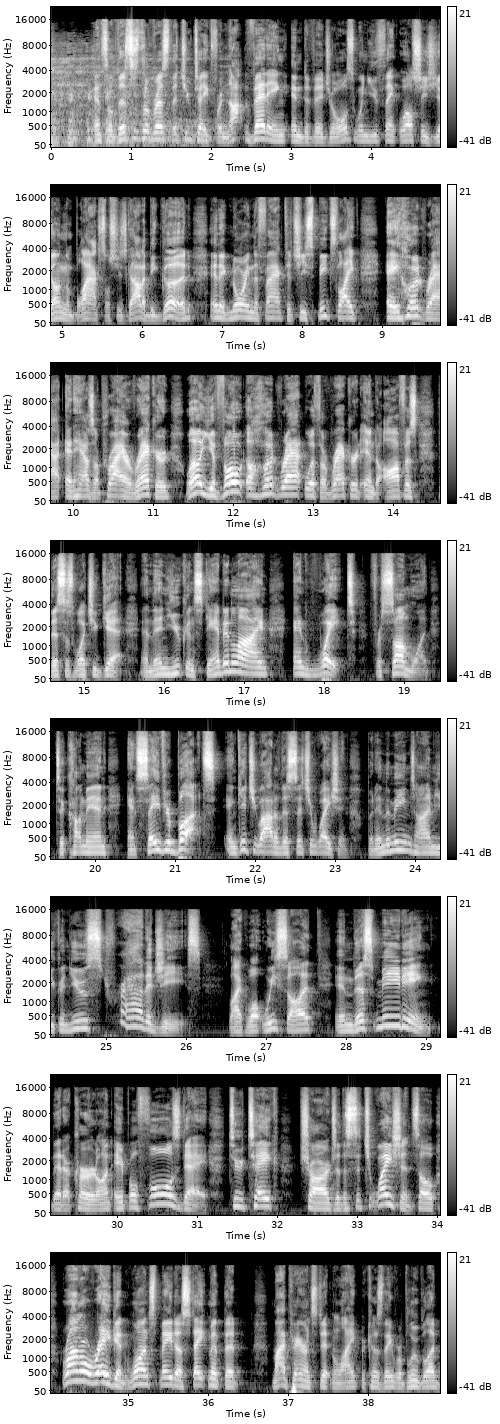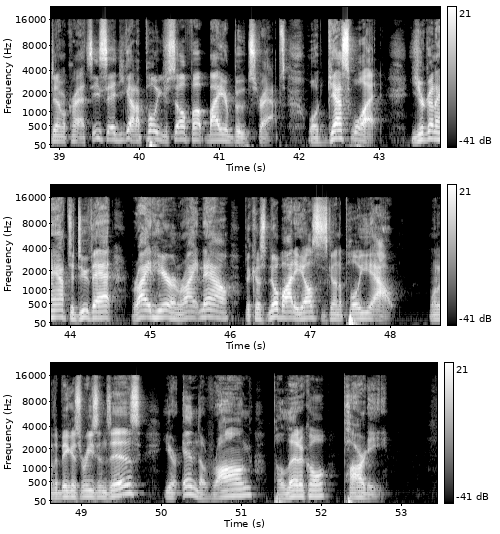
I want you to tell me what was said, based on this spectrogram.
And so this is the risk that you take for not vetting individuals when you think, well, she's young and black, so she's got to be good, and ignoring the fact that she speaks like a hood rat and has a prior record. Well, you vote a hood rat with a record into office, this is what you get. And then you can stand in line and wait for someone to come in and save your butts and get you out of this situation. But in the meantime, you can use strategies like what we saw it in this meeting that occurred on April Fool's Day to take charge of the situation. So Ronald Reagan once made a statement that my parents didn't like because they were blue blood Democrats. He said, You got to pull yourself up by your bootstraps. Well, guess what? You're going to have to do that right here and right now because nobody else is going to pull you out. One of the biggest reasons is you're in the wrong political party.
